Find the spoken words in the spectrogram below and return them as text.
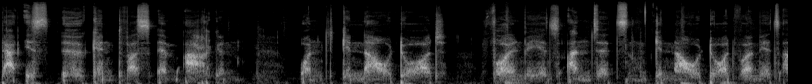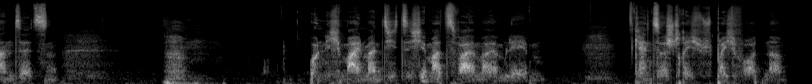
da ist irgendwas im Argen. Und genau dort wollen wir jetzt ansetzen. Genau dort wollen wir jetzt ansetzen. Und ich meine, man sieht sich immer zweimal im Leben. Kennst du das Sprichwort, ne?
